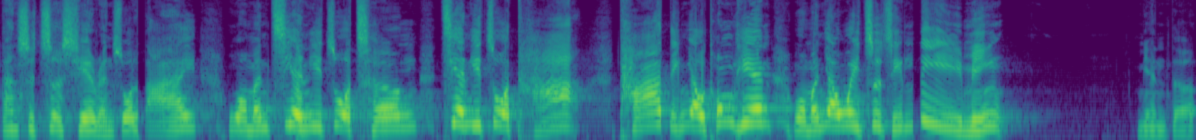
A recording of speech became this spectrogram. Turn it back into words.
但是这些人说：“来，我们建一座城，建一座塔，塔顶要通天。我们要为自己立名，免得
